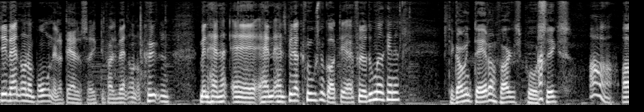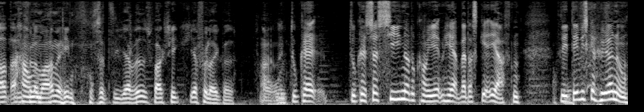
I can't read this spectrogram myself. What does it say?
det er vand under broen, eller det er det så ikke, det er faktisk vand under kølen. Men han, øh, han, han spiller knusende godt der. Følger du med, Kenneth? Det gør min datter faktisk på 6. Åh, oh, og Jeg har følger hun, meget med hende, så jeg ved faktisk ikke, jeg følger ikke med. Nej, men du kan, du kan så sige, når du kommer hjem her, hvad der sker i aften. Fordi det, vi skal høre nu,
